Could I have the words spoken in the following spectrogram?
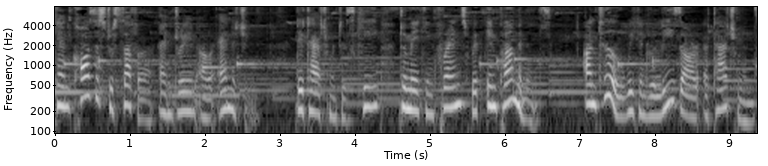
can cause us to suffer and drain our energy. Detachment is key to making friends with impermanence. Until we can release our attachments,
